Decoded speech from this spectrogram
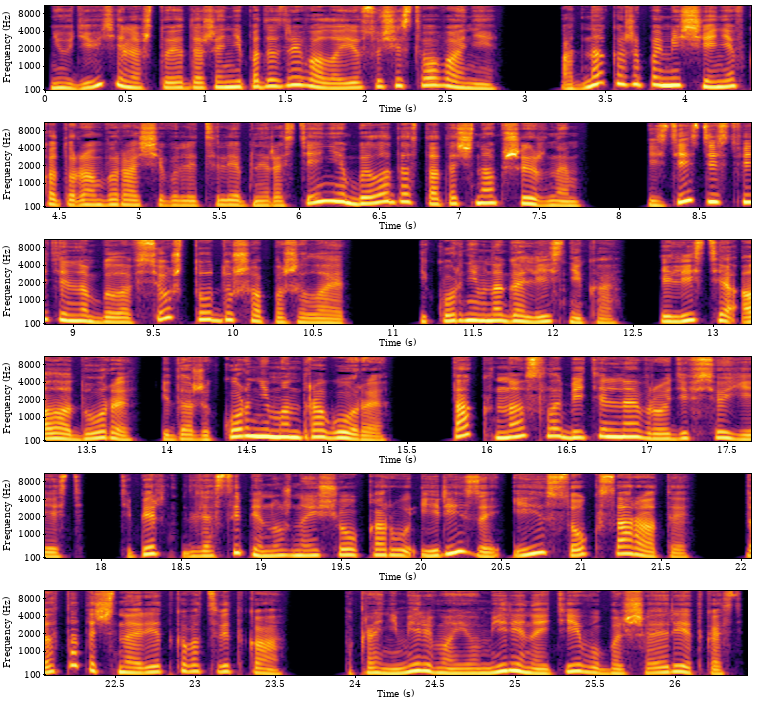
Неудивительно, что я даже не подозревала о ее существовании. Однако же помещение, в котором выращивали целебные растения, было достаточно обширным. И здесь действительно было все, что душа пожелает. И корни многолистника, и листья аладоры, и даже корни мандрагоры. Так, на слабительное вроде все есть. Теперь для сыпи нужно еще кору иризы и сок сараты. Достаточно редкого цветка. По крайней мере, в моем мире найти его большая редкость.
